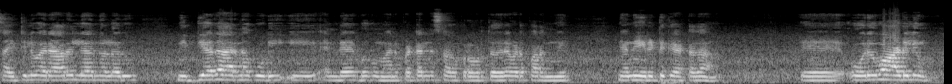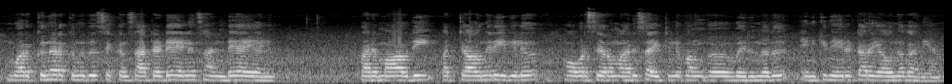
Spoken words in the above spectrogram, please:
സൈറ്റിൽ വരാറില്ല എന്നുള്ളൊരു മിഥ്യാധാരണ കൂടി ഈ എന്റെ ബഹുമാനപ്പെട്ട എന്റെ സഹപ്രവർത്തകർ അവിടെ പറഞ്ഞ് ഞാൻ നേരിട്ട് കേട്ടതാണ്. ഓരോ വാർഡിലും വർക്ക് നടക്കുന്നത് സെക്കൻഡ് സാറ്റർഡേ ആയാലും സൺഡേ ആയാലും പരമാവധി പറ്റാവുന്ന രീതിയിൽ ഓവർസിയർമാർ സൈറ്റിൽ പങ്ക് വരുന്നത് എനിക്ക് നേരിട്ട് അറിയാവുന്ന കാര്യമാണ്.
